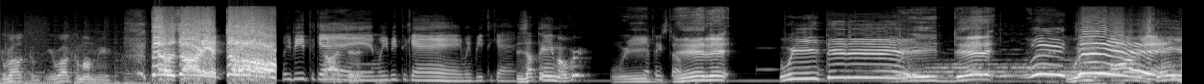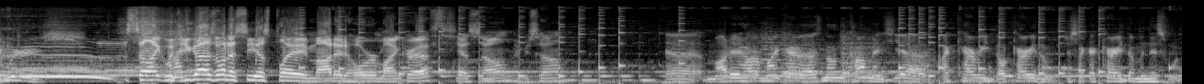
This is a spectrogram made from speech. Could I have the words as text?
You're welcome. You're welcome. I'm here. There was already a door! We beat the No, I did it. game. We beat the game. We beat the game. Is that the game over? We I think so. did it. We did it. We did it. We We are gamers. So, like, would you guys want to see us play modded horror Minecraft? Yes, no? Maybe so? Uh, modded hard Minecraft. Let us know in the comments. Yeah, I carried. I'll carry them just like I carried them in this one.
